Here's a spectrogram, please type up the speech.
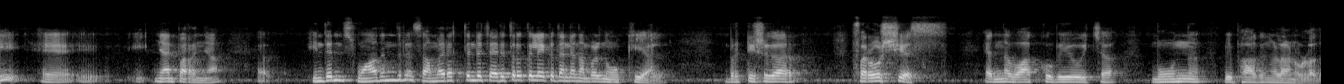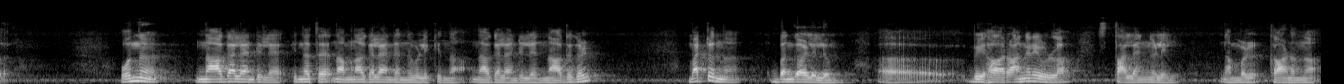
ഈ ഞാൻ പറഞ്ഞ ഇന്ത്യൻ സ്വാതന്ത്ര്യ സമരത്തിന്റെ ചരിത്രത്തിലേക്ക് തന്നെ നമ്മൾ നോക്കിയാൽ ബ്രിട്ടീഷുകാർ ഫെറോഷ്യസ് എന്ന വാക്ക് ഉപയോഗിച്ച മൂന്ന് വിഭാഗങ്ങളാണുള്ളത്. ഒന്ന് നാഗാലാൻഡിലെ ഇന്നത്തെ നാം നാഗാലാൻഡ് എന്ന് വിളിക്കുന്ന നാഗാലാൻഡിലെ നാഗകൾ. മറ്റൊന്ന് ബംഗാളിലും ബീഹാർ അങ്ങനെയുള്ള സ്ഥലങ്ങളിൽ നമ്മൾ കാണുന്ന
